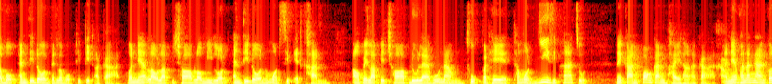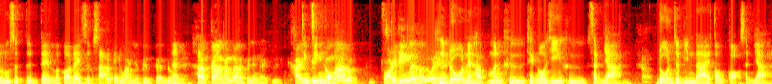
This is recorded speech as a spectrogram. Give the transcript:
ระบบแอนติโดนเป็นระบบที่ปิดอากาศ วันนี้เรารับผิดชอบเรามีรถแอนติโดนทั้งหมด 11 คัน เอาไปรับผิดชอบดูแลผู้นำทุกประเทศทั้งหมด 25 จุด ในการป้องกันภัยทางอากาศ อันนี้พนักงานก็รู้สึกตื่นเต้นแล้วก็ได้ศึกษาไปด้วยฟังยังตื่นเต้นด้วยเลยครับหลักการทำงานเป็นยังไงคือใครจริงๆบินเข้ามาแล้วสอยทิ้งเลยเหรอหรือว่ายังคือไงโดรนนะครับมันคือเทคโนโลยีคือสัญญาณครับโดรนจะบินได้ต้องเกาะสัญญาณ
